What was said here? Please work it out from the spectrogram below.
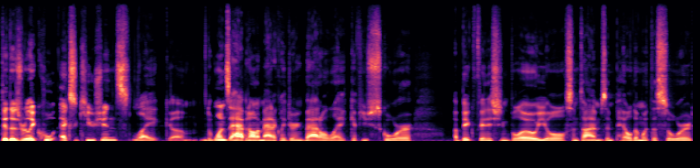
did those really cool executions, like um, the ones that happen automatically during battle, like if you score a big finishing blow, you'll sometimes impale them with the sword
